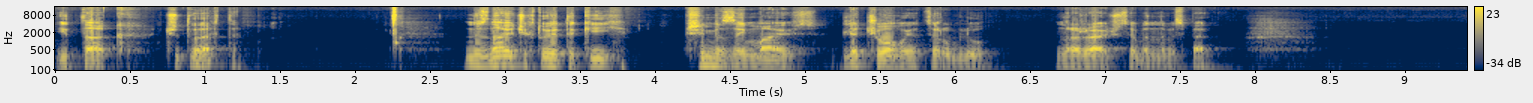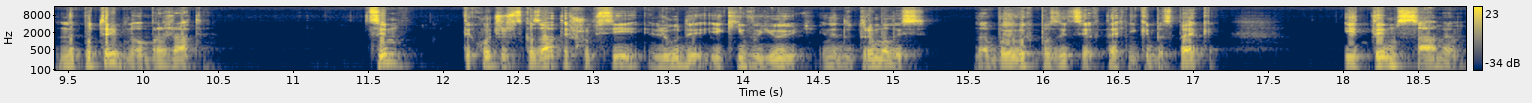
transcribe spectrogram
І так, четверте. Не знаючи, хто я такий, чим я займаюсь, для чого я це роблю, наражаючи себе на небезпеку. Не потрібно ображати. Цим ти хочеш сказати, що всі люди, які воюють і не дотримались на бойових позиціях техніки безпеки, і тим самим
